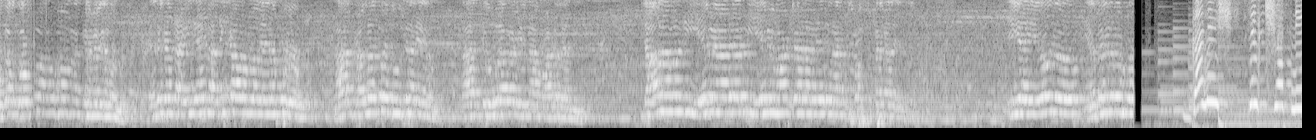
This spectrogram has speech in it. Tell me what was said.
ఒక గొప్ప అనుభవం నాకు ఎమ్మెల్యేలు ఎందుకంటే ఐదేళ్ళు అధికారంలో లేనప్పుడు నా కళ్ళతో చూసా నేను నా చెవులారా విన్నా మాటలని చాలా మంది ఏమి ఆడారు ఏమి మాట్లాడారు అనేది నాకు స్పష్టంగా తెలుసు. ఇక ఈరోజు ఎమ్మెల్యేలు గణేష్ సిల్క్ షాప్ని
